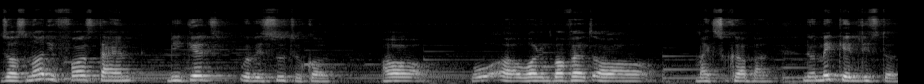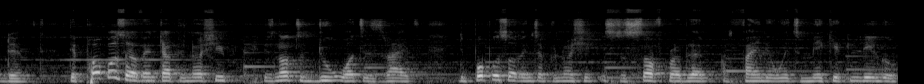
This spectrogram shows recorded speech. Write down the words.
It was not the first time Bill Gates will be sued to court or Warren Buffett or Mike Zuckerberg. No, make a list of them. The purpose of entrepreneurship is not to do what is right. The purpose of entrepreneurship is to solve problem and find a way to make it legal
